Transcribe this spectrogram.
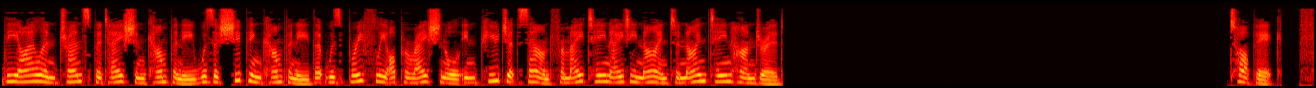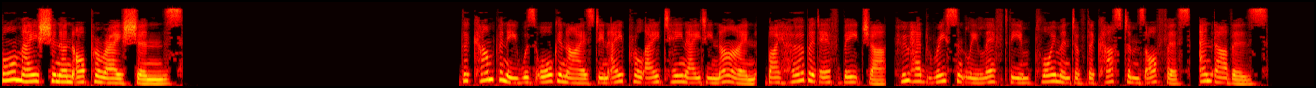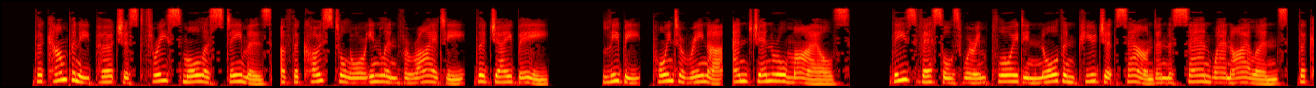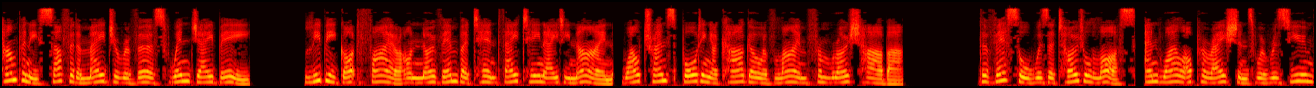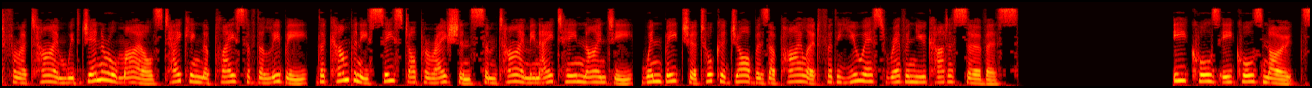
The Island Transportation Company was a shipping company that was briefly operational in Puget Sound from 1889 to 1900. Formation and operations The company was organized in April 1889, by Herbert F. Beecher, who had recently left the employment of the Customs Office, and others. The company purchased three smaller steamers, of the coastal or inland variety, the J.B. Libby, Point Arena, and General Miles. These vessels were employed in northern Puget Sound and the San Juan Islands. The company suffered a major reverse when J.B. Libby got fire on November 10, 1889, while transporting a cargo of lime from Roche Harbor. The vessel was a total loss, and while operations were resumed for a time with General Miles taking the place of the Libby, the company ceased operations some time in 1890, when Beecher took a job as a pilot for the U.S. Revenue Cutter Service. Notes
